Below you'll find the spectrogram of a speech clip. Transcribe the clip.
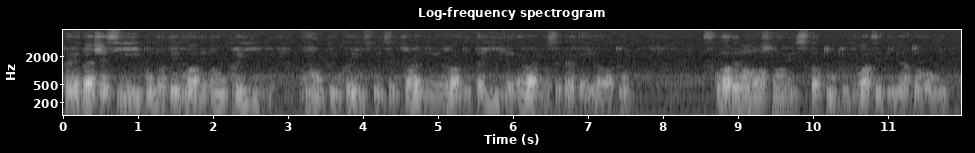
передача всієї повноти влади на Україні в руки Української Центральної Ради та її Генерального секретаріату складено на основі статуту 29 липня.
